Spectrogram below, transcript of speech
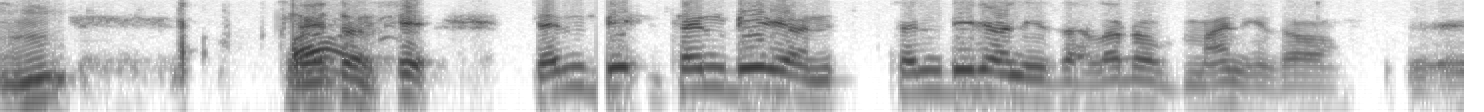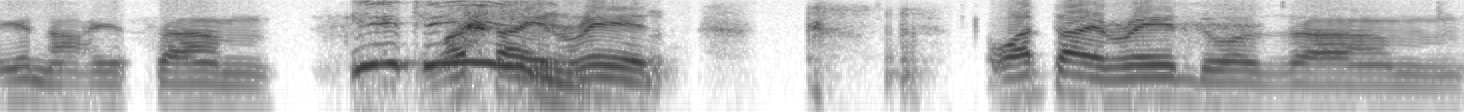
Mm-hmm. Well, 10, 10 billion 10 billion is a lot of money though you know it's um It what i read what i read was um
